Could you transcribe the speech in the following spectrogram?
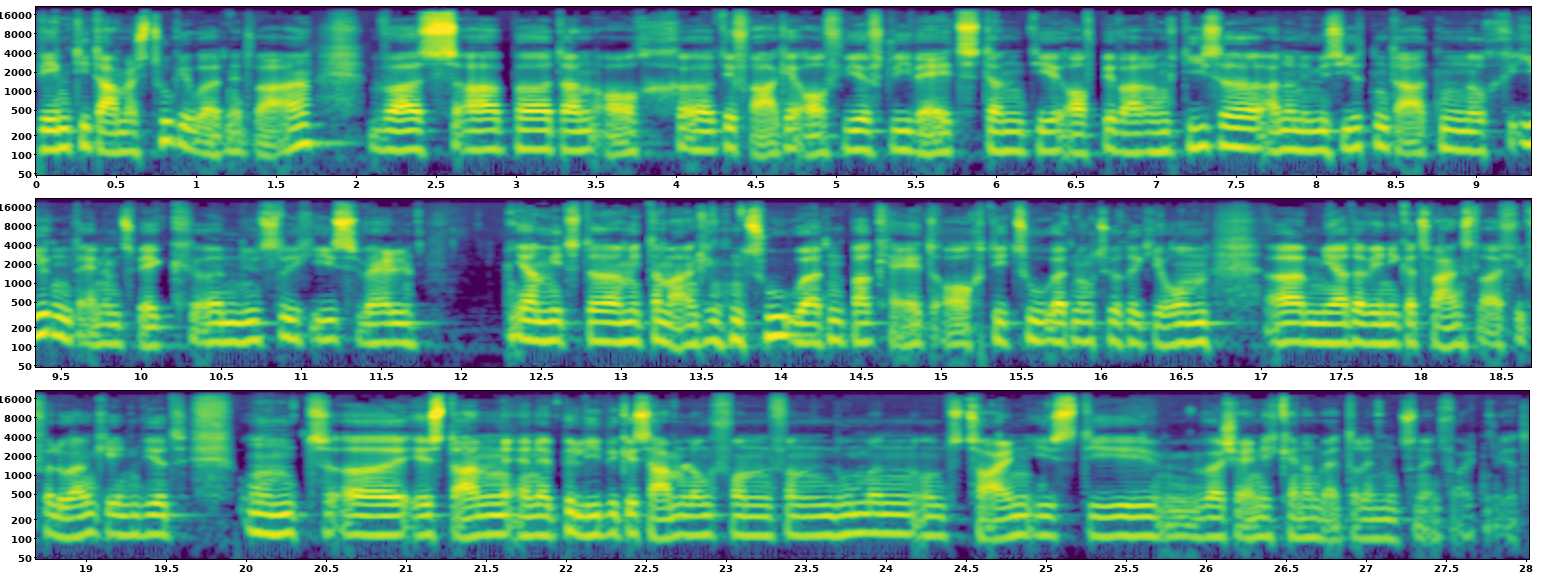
wem die damals zugeordnet war, was aber dann auch die Frage aufwirft, wie weit dann die Auf Aufbewahrung dieser anonymisierten Daten noch irgendeinem Zweck nützlich ist, weil ja mit der, mit der mangelnden Zuordnbarkeit auch die Zuordnung zur Region äh, mehr oder weniger zwangsläufig verloren gehen wird und äh, es dann eine beliebige Sammlung von, von Nummern und Zahlen ist, die wahrscheinlich keinen weiteren Nutzen entfalten wird.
